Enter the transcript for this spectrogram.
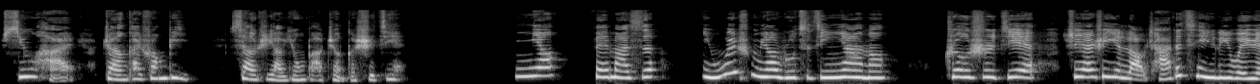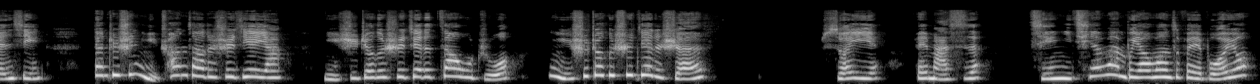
星海展开双臂，像是要拥抱整个世界。喵，菲马斯，你为什么要如此惊讶呢？这个世界虽然是以老茶的记忆力为原型，但这是你创造的世界呀！你是这个世界的造物主，你是这个世界的神。所以，菲马斯，请你千万不要妄自菲薄哟。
